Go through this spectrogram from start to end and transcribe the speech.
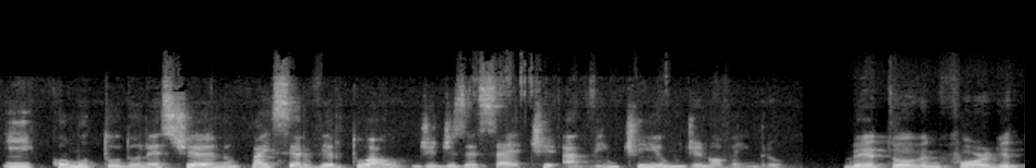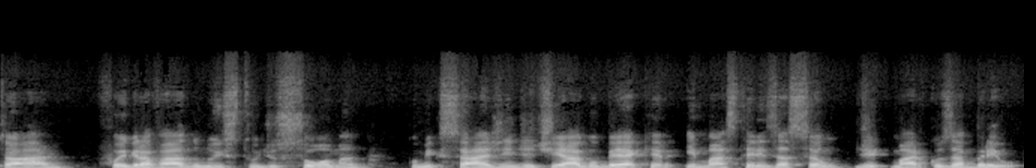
e, como tudo neste ano, vai ser virtual, de 17 a 21 de novembro. Beethoven for Guitar foi gravado no estúdio Soma, com mixagem de Tiago Becker e masterização de Marcos Abreu.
